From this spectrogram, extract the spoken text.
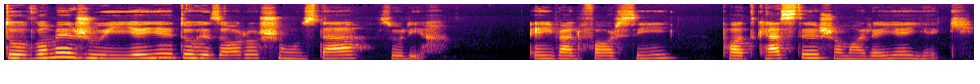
دوم ژوئیه 2016 زوریخ. ایول فارسی پادکست شماره یک.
